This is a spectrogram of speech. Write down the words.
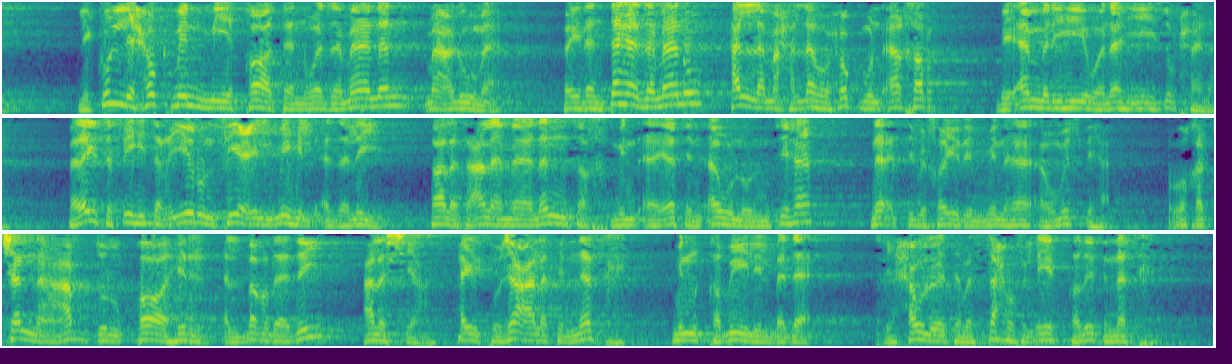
لكل حكم ميقاتا وزمانا معلوما. فإذا انتهى زمانه حل محله حكم آخر بأمره ونهيه سبحانه. فليس فيه تغيير في علمه الأزلي. قال تعالى ما ننسخ من آية أو ننسها نأتي بخير منها أو مثلها. وقد شن عبد القاهر البغدادي على الشيعة حيث جعلت النسخ من قبيل البداء. يحاولوا يتمسحوا في الايه قضية النسخ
